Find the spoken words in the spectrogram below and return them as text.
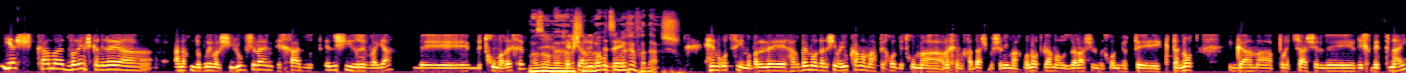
יש כמה דברים שכנראה אנחנו מדברים על שילוב שלהם. אחד, זאת איזושהי רוויה בתחום הרכב. מה זה אומר? אנשים לא רוצים זה... רכב חדש? הם רוצים, אבל uh, הרבה מאוד אנשים, היו כמה מהפכות בתחום הרכב החדש בשנים האחרונות, גם ההוזלה של מכוניות uh, קטנות, גם הפריצה של uh, רכבי פנאי,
